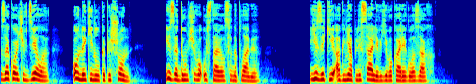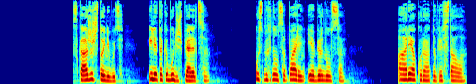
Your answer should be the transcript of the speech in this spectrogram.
Закончив дело, он накинул капюшон и задумчиво уставился на пламя. Языки огня плясали в его карих глазах. «Скажешь что-нибудь? Или так и будешь пялиться?» Усмехнулся парень и обернулся. Ария аккуратно привстала.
